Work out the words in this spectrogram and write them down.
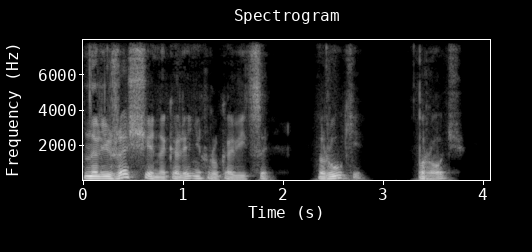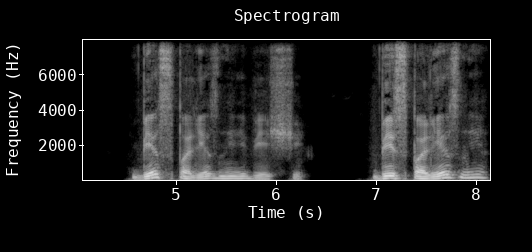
на лежащие на коленях рукавицы. Руки прочь. Бесполезные вещи. Бесполезные,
